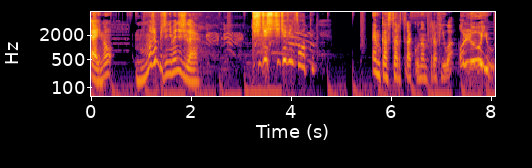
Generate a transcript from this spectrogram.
Ej, no. Może być, że nie będzie źle. 39 zł. MK Star Treku nam trafiła. Oluju!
